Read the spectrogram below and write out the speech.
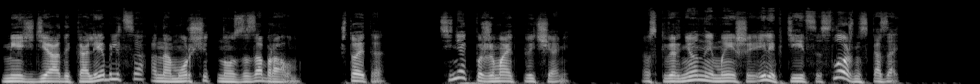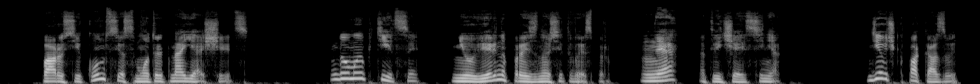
Меч Диады колеблется, она морщит нос за забралом. Что это? Синяк пожимает плечами. Оскверненные мыши или птицы, сложно сказать. Пару секунд все смотрят на ящериц. «Думаю, птицы», — неуверенно произносит Веспер. «Да», — отвечает Синяк. Девочка показывает.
